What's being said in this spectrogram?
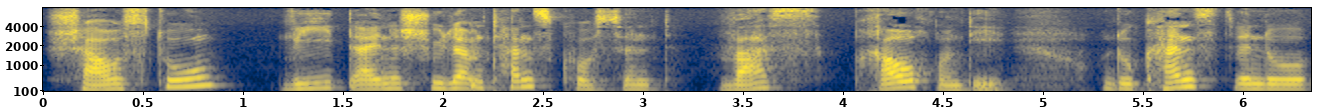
schaust du, wie deine Schüler im Tanzkurs sind. Was brauchen die? Und du kannst, wenn du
